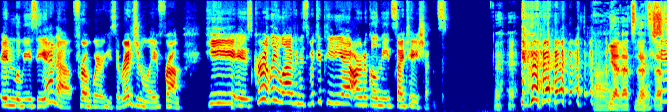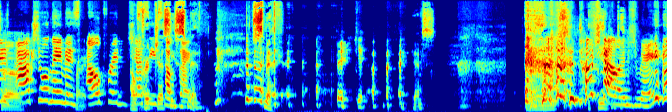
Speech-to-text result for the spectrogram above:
in Louisiana from where he's originally from. He is currently alive, and his Wikipedia article needs citations. Uh, yeah, that's that's yes. that's His a actual name is right. Alfred Jesse Alfred Jesse something. Smith. Smith. Thank you. Yes. Don't he- challenge me.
